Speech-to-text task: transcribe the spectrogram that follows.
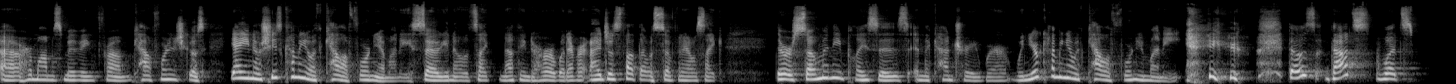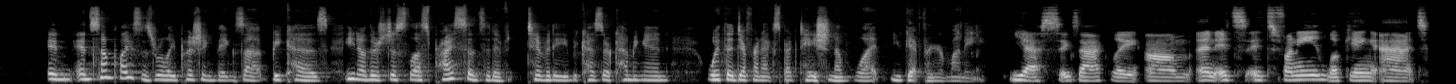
uh, her mom's moving from California. She goes, Yeah, you know, she's coming in with California money. So, you know, it's like nothing to her or whatever. And I just thought that was so funny. I was like, there are so many places in the country where when you're coming in with California money, those that's what's in in some places really pushing things up because you know there's just less price sensitivity because they're coming in with a different expectation of what you get for your money. Yes, exactly. Um, and it's it's funny looking at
